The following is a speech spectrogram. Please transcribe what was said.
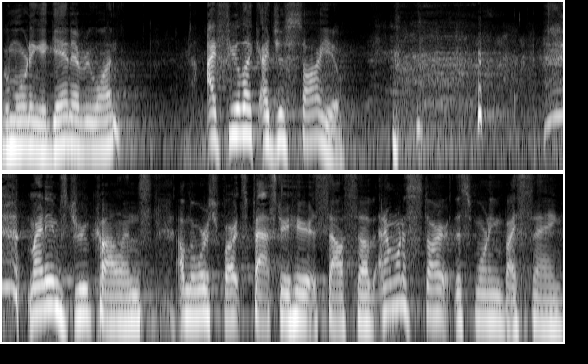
good morning again, everyone. I feel like I just saw you. My name is Drew Collins. I'm the worship arts pastor here at South Sub, and I want to start this morning by saying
